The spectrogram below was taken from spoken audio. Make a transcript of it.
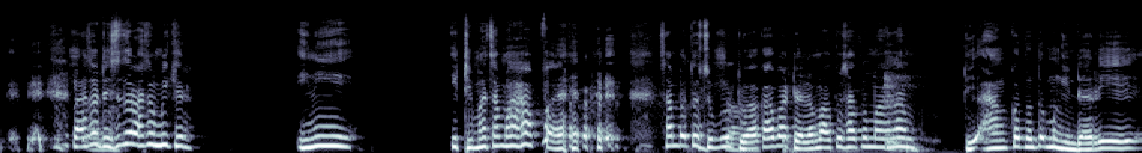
langsung di situ langsung mikir ini ide macam apa ya? Sampai 72 kapal dalam waktu satu malam diangkut untuk menghindari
